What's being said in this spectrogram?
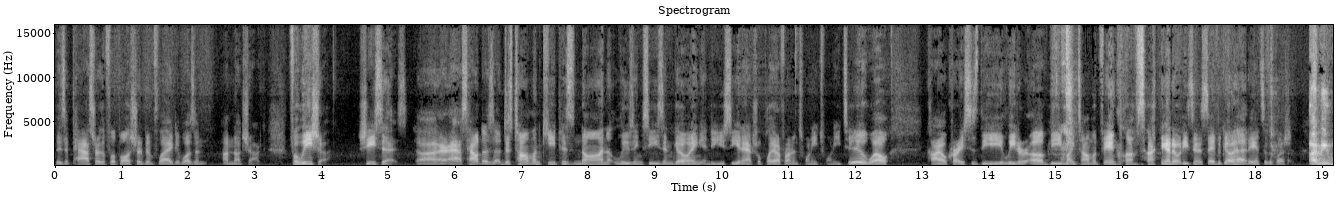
There's a passer. The football should have been flagged. It wasn't. I'm not shocked. Felicia, she says, uh, or asks, how does does Tomlin keep his non-losing season going, and do you see an actual playoff run in 2022? Well, Kyle Kreis is the leader of the Mike Tomlin fan club, so I think I know what he's going to say. But go ahead, answer the question. I mean,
